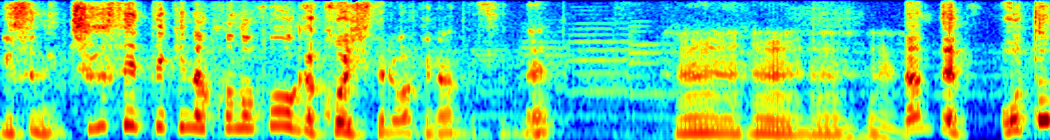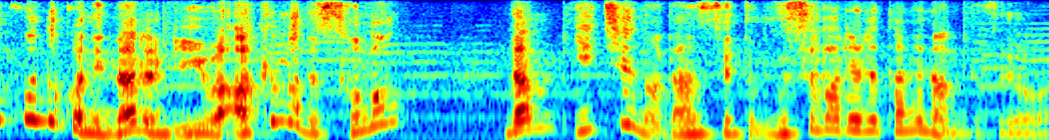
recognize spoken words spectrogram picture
要するに中性的な子の方が恋してるわけなんですよね。うんうんうんうん。なんで、男の子になる理由はあくまでその、男一の男性と結ばれるためなんですよ。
